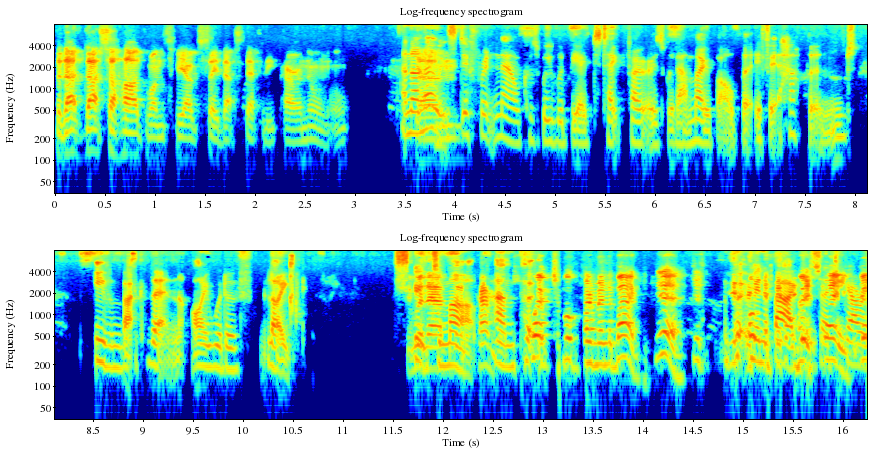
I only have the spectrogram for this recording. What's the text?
But that that's a hard one to be able to say that's definitely paranormal. And I know it's Um, different now because we would be able to take photos with our mobile, but if it happened, even back then, I would have like scooped had him the up cameras. and put Swept him up, put him in a bag. Yeah, just put him in a bag and said to yeah, Gary,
